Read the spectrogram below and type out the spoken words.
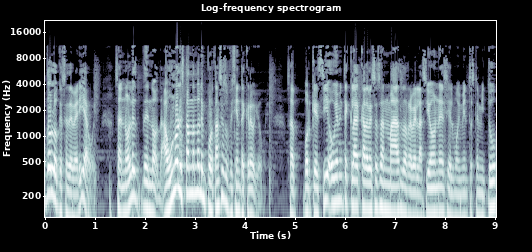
todo lo que se debería, güey. O sea, no les, no- aún no le están dando la importancia suficiente, creo yo, güey. O sea, porque sí, obviamente cada vez se usan más las revelaciones y el movimiento este Me Too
